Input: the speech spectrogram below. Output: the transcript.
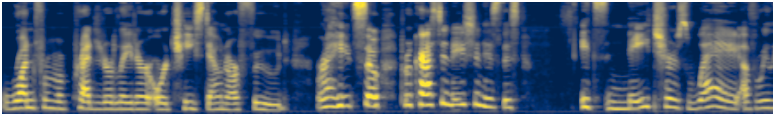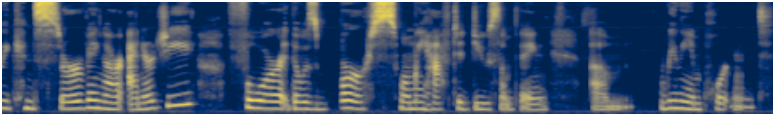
run from a predator later or chase down our food, right? So procrastination is this it's nature's way of really conserving our energy for those bursts when we have to do something um, really important.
